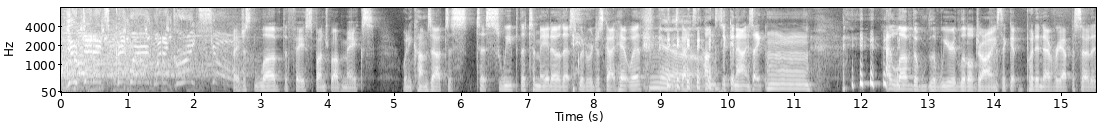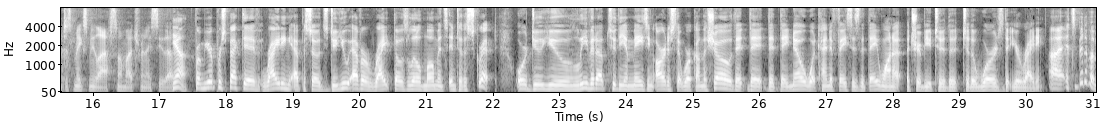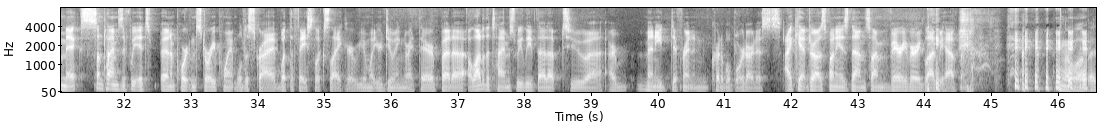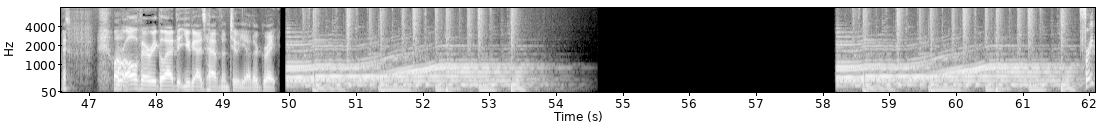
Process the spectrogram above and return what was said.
You did it, Squidward! What a great show! I just love the face SpongeBob makes when he comes out to to sweep the tomato that Squidward just got hit with. He's got his tongue sticking out. He's like, mm. I love the the weird little drawings that get put into every episode. It just makes me laugh so much when I see that. Yeah. From your perspective, writing episodes, do you ever write those little moments into the script, or do you leave it up to the amazing artists that work on the show that that, that they know what kind of faces that they want to attribute to the to the words that you're writing? Uh, it's a bit of a mix. Sometimes, if we it's an important story point, we'll describe what the face looks like or you know, what you're doing right there. But uh, a lot of the times, we leave that up to uh, our many different incredible board artists. I can't draw as funny as them, so I'm very, very glad we have them. I love it. We're all very glad that you guys have them too. Yeah, they're great.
